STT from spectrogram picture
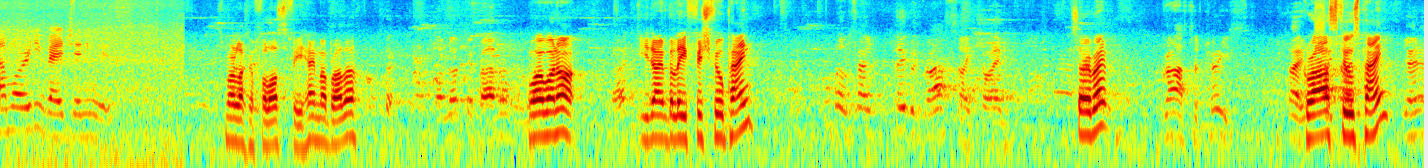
I'm already veg, anyways. It's more like a philosophy. Hey, my brother. I'm not your brother. Why? Why not? You don't believe fish feel pain? Well, so even grass they climb Sorry, mate. grass to trees. So Grass they feels go- pain. Yeah,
